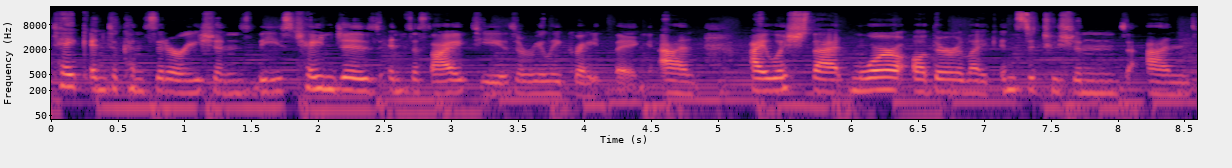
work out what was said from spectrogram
take into considerations these changes in society is a really great thing. And I wish that more other like institutions and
